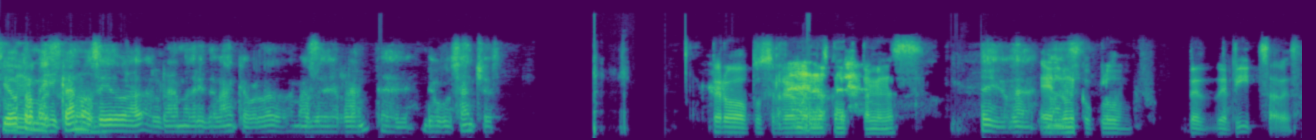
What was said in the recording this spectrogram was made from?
qué otro mexicano Ham. se ha ido al Real Madrid de banca, verdad? Además de, Real- de- de Hugo Sánchez. Pero pues el Real Madrid también es Sí, o sea, el no es- único club de, de elite, ¿sabes?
